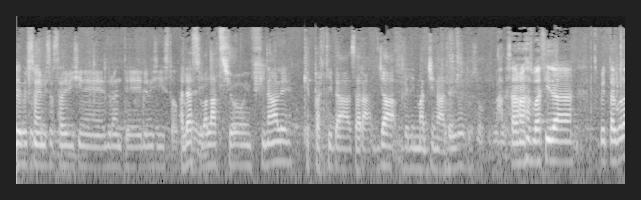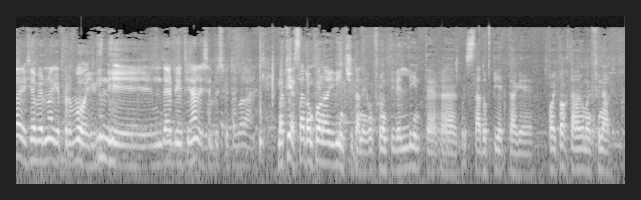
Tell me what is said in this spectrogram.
tutte le persone che mi sono state vicine durante i due mesi di stop. Adesso la Lazio in finale, che partita sarà? Già ve l'immaginate? Sarà una partita spettacolare sia per noi che per voi, quindi un derby in finale è sempre spettacolare. Mattia, è stata un po' una rivincita nei confronti dell'Inter, eh, questa doppietta che poi porta la Roma in finale?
